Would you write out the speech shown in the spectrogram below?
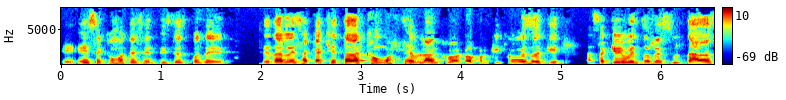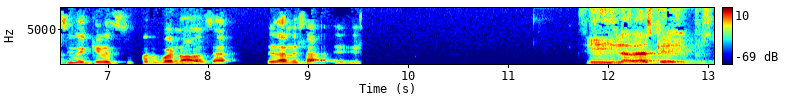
e, ese, cómo te sentiste después de, de darle esa cachetada con guante blanco, ¿no? Porque como eso de que hasta que ven tus resultados y ven que eres súper bueno, o sea, te dan esa, e, Sí, la verdad es que, pues,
